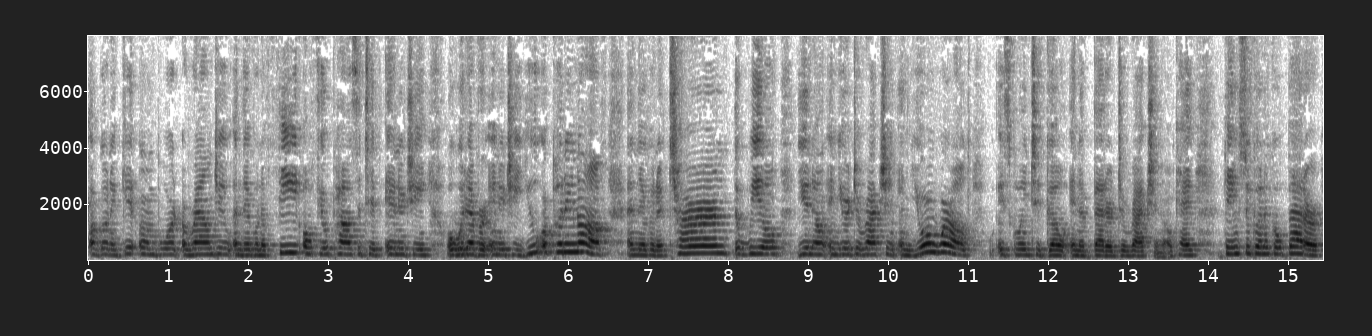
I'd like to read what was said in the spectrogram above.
are going to get on board around you and they're going to feed off your positive energy or whatever energy you are putting off and they're going to turn the wheel, you know, in your direction and your world is going to go in a better direction, okay? Things are going to go better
